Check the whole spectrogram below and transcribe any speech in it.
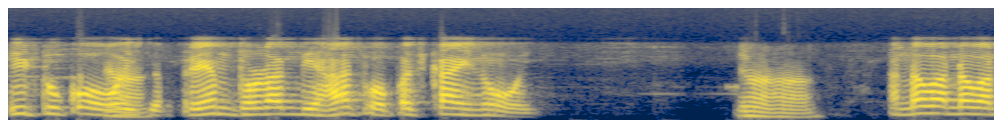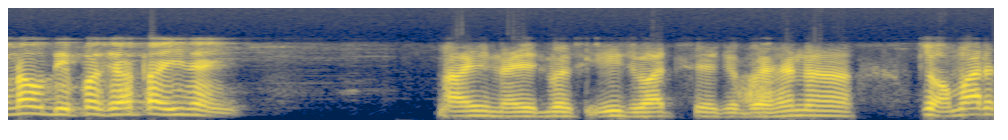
એ ટૂંકો હોય છે. પ્રેમ થોડાક દી હાચવો પછી કાંઈ ન હોય. નવા નવા નવ દી પછી હતા ઈ નહીં. હા ઈ નહીં બસ ઈ જ વાત છે કે હે. જો અમારે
